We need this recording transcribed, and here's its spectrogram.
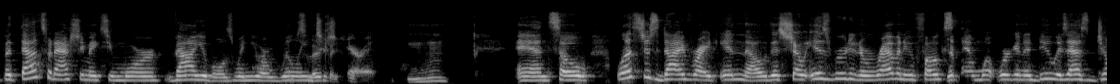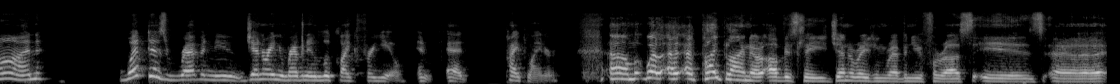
but that's what actually makes you more valuable is when you are willing Absolutely. to share it. Mm-hmm. And so let's just dive right in though. This show is rooted in revenue, folks. Yep. And what we're going to do is ask John, what does revenue, generating revenue look like for you in, at Pipeliner? Um, well, a, a, pipeliner, obviously, generating revenue for us is uh,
